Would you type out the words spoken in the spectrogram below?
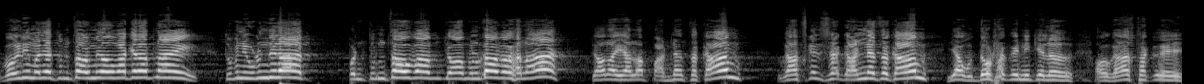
वळणीमध्ये तुमचा उमेदवार उभा केलाच नाही तुम्ही निवडून दिलात. पण तुमचा उभा जेव्हा मुलगा उभा झाला त्याला याला पाडण्याचं काम राजकीय दिशा गाडण्याचं काम या उद्धव ठाकरेंनी केलं. अहो राज ठाकरे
